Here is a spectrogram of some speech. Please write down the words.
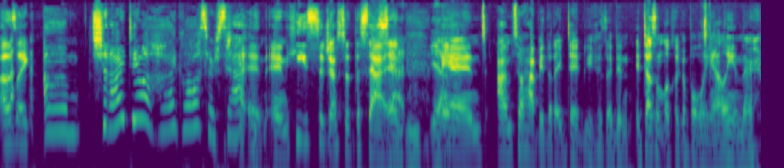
I was like, um, "Should I do a high gloss or satin?" And he suggested the satin. Satin, yeah. And I'm so happy that I did because I didn't. It doesn't look like a bowling alley in there.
